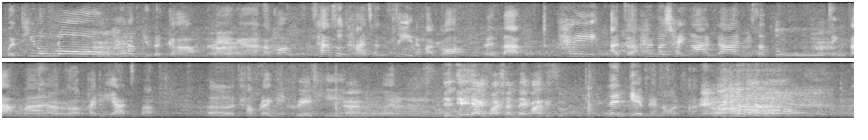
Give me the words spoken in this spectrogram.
เหมือนที่โล่งๆให้ทำกิจกรรมอะไรอย่างเงี้ยแล้วก็ชั้นสุดท้ายชั้น4นะคะก็เป็นแบบ ให้อาจจะให้มาใช้งานได้มีสตูจริงจังมากนะคะสำหรับใครที่อยากจะแบบเอ่อทำอะไรที่ครีเอทีฟอะไรอย่างเงี้ยเจนเย่อยากมาชั้นไหนมากที่สุด เล่นเกมแน่นอนค่ะอ๋อจ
